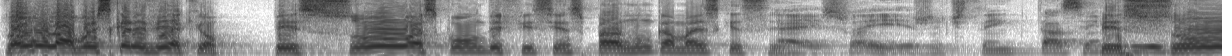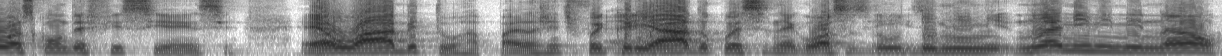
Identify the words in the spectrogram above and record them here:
Vamos lá, vou escrever aqui, ó. Pessoas com deficiência para nunca mais esquecer. É isso aí, a gente tem que estar tá sempre Pessoas com deficiência. É o hábito, rapaz. A gente foi é. criado com esse negócio sim, do, do mimimi. Não é mimimi não.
